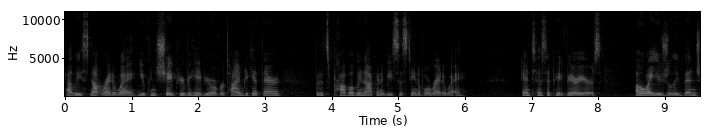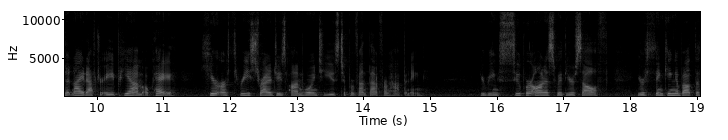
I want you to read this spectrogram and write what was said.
at least not right away. You can shape your behavior over time to get there, but it's probably not going to be sustainable right away. Anticipate barriers. Oh, I usually binge at night after 8 p.m. Okay, here are three strategies I'm going to use to prevent that from happening. You're being super honest with yourself. You're thinking about the,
